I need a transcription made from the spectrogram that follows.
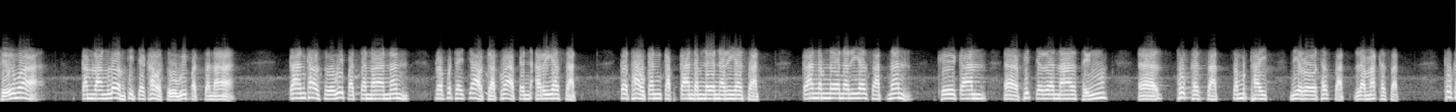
ถือว่า กำลังเริ่มที่จะเข้าสู่วิปัสสนา การเข้าสู่วิปัสสนานั้น พระพุทธเจ้าตรัสว่าเป็นอริยสัจก็เท่ากันกับการดำเนินอริยสัจการดำเนินอริยสัจนั้นคือการพิจารณาถึงทุกขสัจสมุทัยนิโรธสัตว์และมรรคสัตว์ทุกข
